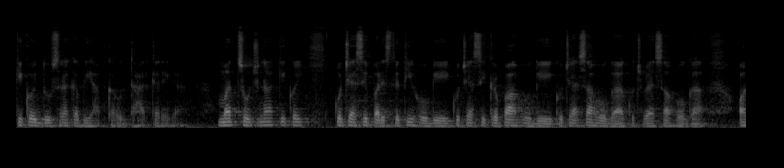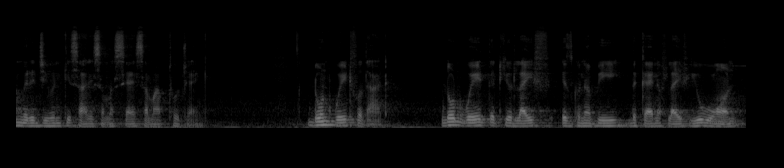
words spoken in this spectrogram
कि कोई दूसरा कभी आपका उद्धार करेगा। मत सोचना कि कोई, कुछ ऐसी परिस्थिति होगी, कुछ ऐसी कृपा होगी, कुछ ऐसा होगा, कुछ वैसा होगा, और मेरे जीवन की सारी समस्याएँ समाप्त हो जाएँगी। Don't wait for that don't wait that your life is gonna be the kind of life you want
